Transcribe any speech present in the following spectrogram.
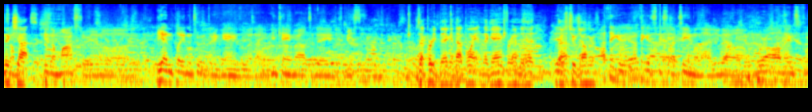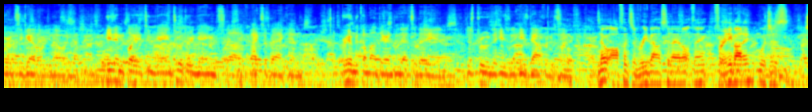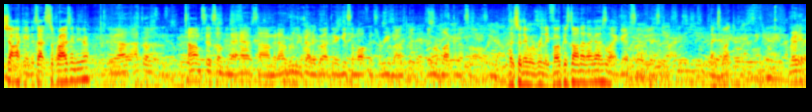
Big shots. He's a monster, you know. He hadn't played in two or three games, but uh, he came out today and just beasted. Was that pretty big at that point in the game for him to hit Yeah, those two jumpers? I think it, I think it speaks to our team a lot. You know, uh, we're all in it together. You know, and he didn't play two games, two or three games uh, back to back, and for him to come out there and do that today and just prove that he's he's down for the team. No offensive rebounds today, I don't think, for anybody, which is shocking. Is that surprising to you? Yeah, I, I thought Tom said something at halftime, and I really tried to go out there and get some offensive rebounds, but they were blocking us off. So they were really focused on it, I guess. Like, I guess so. Yes, thanks much. Ready?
